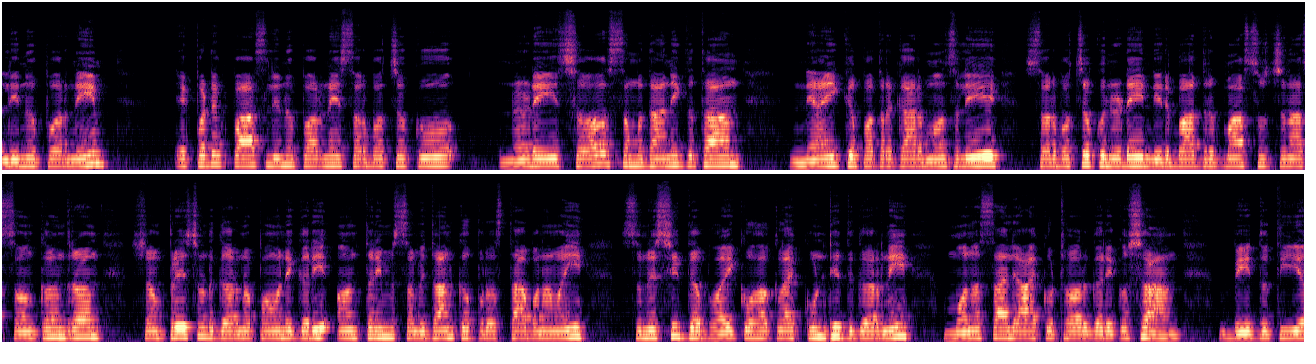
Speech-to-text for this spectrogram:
लिनुपर्ने एकपटक पास लिनुपर्ने सर्वोच्चको निर्णय छ। संवैधानिक तथा न्यायिक पत्रकार मञ्चले सर्वोच्चको निर्णय निर्वाध रूपमा सूचना सङ्कलन र सम्प्रेषण गर्न पाउने गरी अन्तरिम संविधानको प्रस्तावनामै सुनिश्चित भएको हकलाई कुण्ठित गर्ने मनसाले आएको ठहर गरेको छ। विद्युतीय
